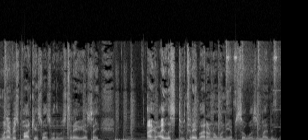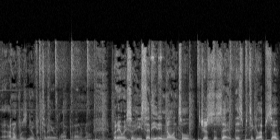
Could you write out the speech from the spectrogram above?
whenever his podcast was, whether it was today or yesterday. I, I listened to it today, but I don't know when the episode was. It might have been I don't know if it was new for today or what, but I don't know. But anyway, so he said he didn't know until just this, this particular episode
